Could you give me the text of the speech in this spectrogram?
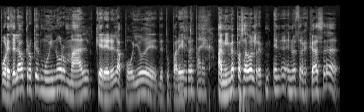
por ese lado creo que es muy normal querer el apoyo de, de tu pareja. tu pareja. A mí me ha pasado al re- en, en nuestra casa,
